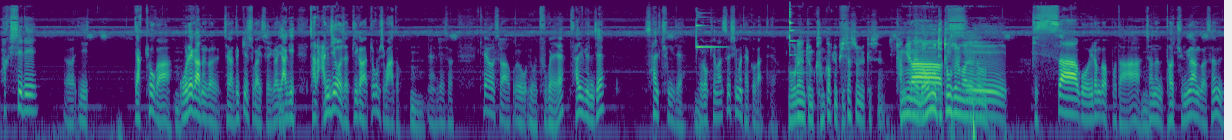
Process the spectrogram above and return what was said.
확실히 어, 이 약효가 오래 가는 걸 제가 느낄 수가 있어요. 그러니까 약이 잘 안 지워져. 비가 조금씩 와도. 음. 예, 그래서 케어스하고 요 두 개, 살균제, 살충제 이렇게만 쓰시면 될 것 같아요. 올해는 좀 감값 좀 비쌌으면 좋겠어요. 작년에 그러니까 너무 뒤통수를 맞아서 비싸고 이런 것보다 음. 저는 더 중요한 것은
